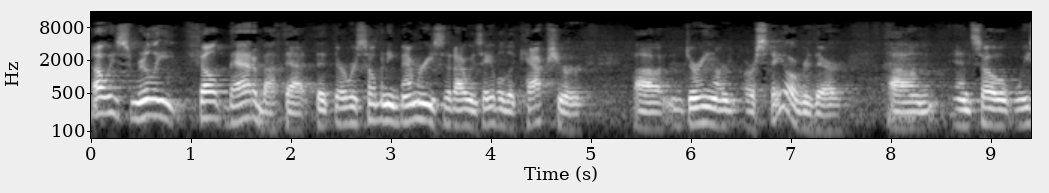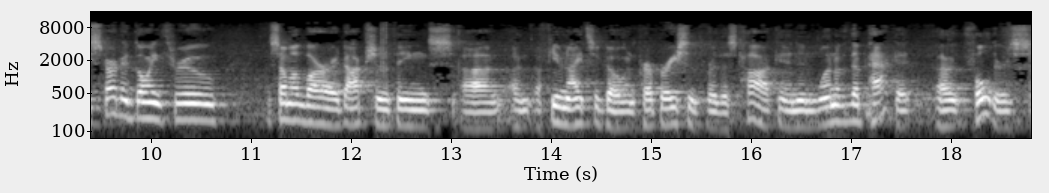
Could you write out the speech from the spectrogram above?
I always really felt bad about that, that there were so many memories that I was able to capture uh, during our, our, stay over there. Um, and so we started going through some of our adoption things uh, a, a, few nights ago in preparation for this talk, and in one of the packet uh, folders,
